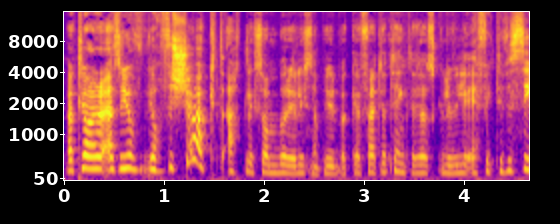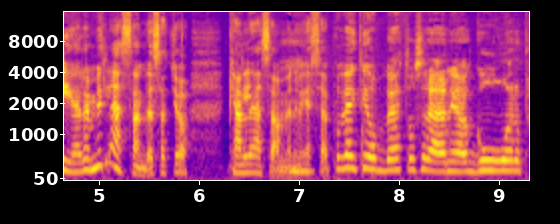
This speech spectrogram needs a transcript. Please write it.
Jag, klarar, alltså jag, jag har försökt att liksom börja lyssna på ljudböcker för att jag tänkte att jag skulle vilja effektivisera mitt läsande så att jag kan läsa men ni vet, så här, på väg till jobbet och sådär när jag går och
